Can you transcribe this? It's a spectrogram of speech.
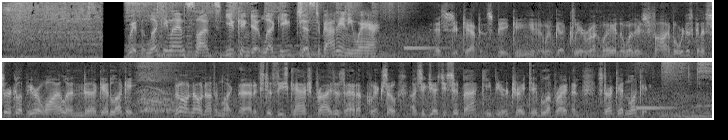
With the Lucky Land slots, you can get lucky just about anywhere. This is your captain speaking. Uh, we've got clear runway and the weather's fine, but we're just going to circle up here a while and uh, get lucky. No, no, nothing like that. It's just these cash prizes add up quick. So I suggest you sit back, keep your tray table upright, and start getting lucky.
